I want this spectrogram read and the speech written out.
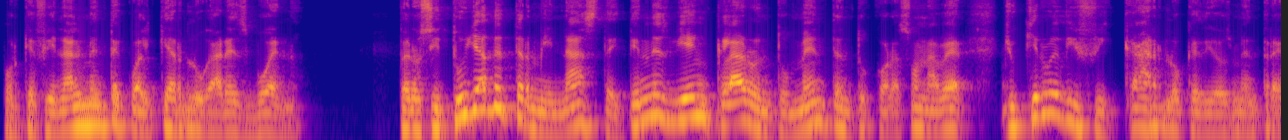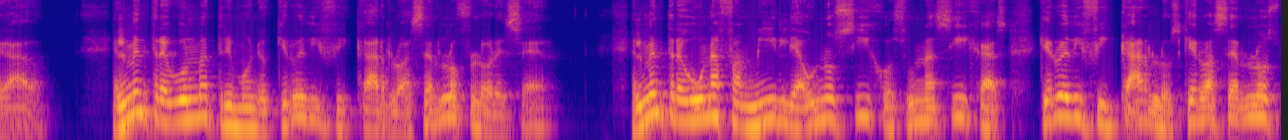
porque finalmente cualquier lugar es bueno. Pero si tú ya determinaste y tienes bien claro en tu mente, en tu corazón, a ver, yo quiero edificar lo que Dios me ha entregado. Él me entregó un matrimonio, quiero edificarlo, hacerlo florecer. Él me entregó una familia, unos hijos, unas hijas, quiero edificarlos, quiero hacerlos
